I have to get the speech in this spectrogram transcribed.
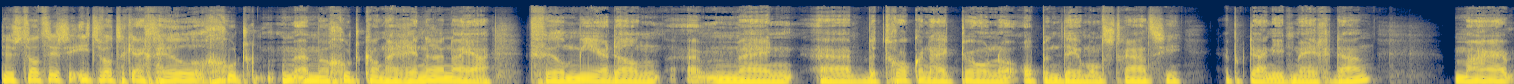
Dus dat is iets wat ik echt heel goed me goed kan herinneren. Nou ja, veel meer dan eh, mijn eh, betrokkenheid tonen op een demonstratie heb ik daar niet mee gedaan. Maar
